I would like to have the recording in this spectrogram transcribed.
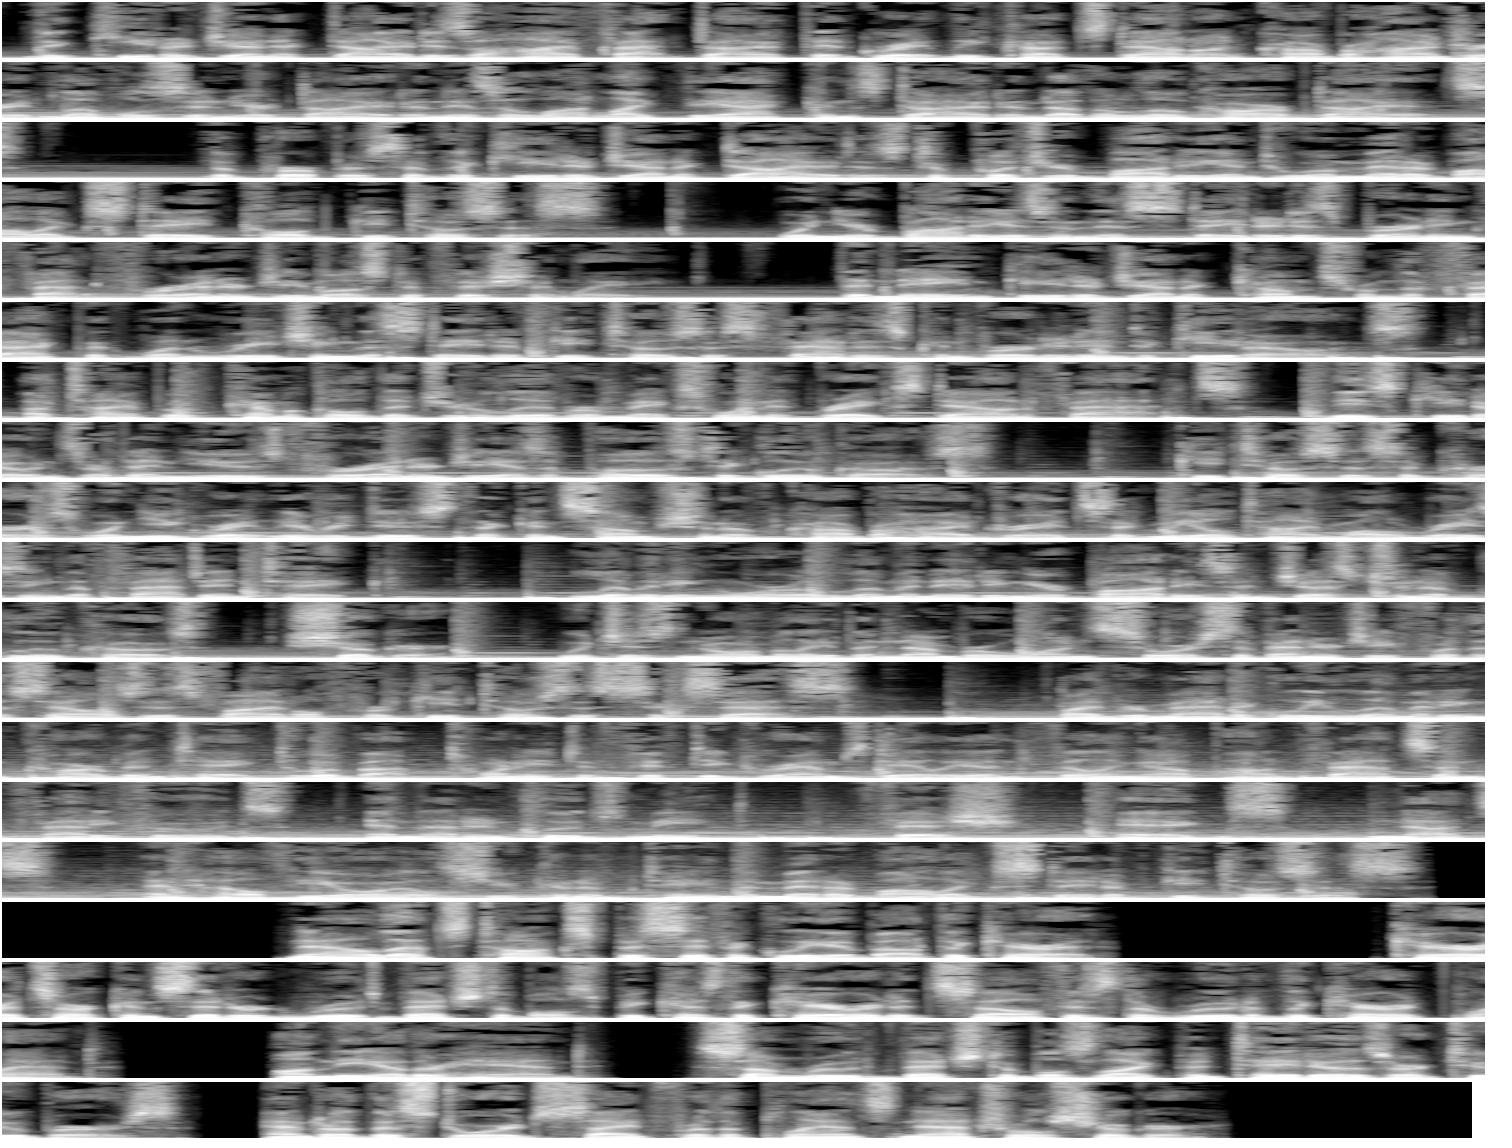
The ketogenic diet is a high-fat diet that greatly cuts down on carbohydrate levels in your diet and is a lot like the Atkins diet and other low-carb diets. The purpose of the ketogenic diet is to put your body into a metabolic state called ketosis. When your body is in this state it is burning fat for energy most efficiently. The name ketogenic comes from the fact that when reaching the state of ketosis fat is converted into ketones, a type of chemical that your liver makes when it breaks down fats. These ketones are then used for energy as opposed to glucose. Ketosis occurs when you greatly reduce the consumption of carbohydrates at mealtime while raising the fat intake limiting or eliminating your body's ingestion of glucose, sugar, which is normally the number one source of energy for the cells is vital for ketosis success. By dramatically limiting carb intake to about 20 to 50 grams daily and filling up on fats and fatty foods, and that includes meat, fish, eggs, nuts, and healthy oils you can obtain the metabolic state of ketosis. Now let's talk specifically about the carrot. Carrots are considered root vegetables because the carrot itself is the root of the carrot plant. On the other hand, some root vegetables like potatoes are tubers, and are the storage site for the plant's natural sugar.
